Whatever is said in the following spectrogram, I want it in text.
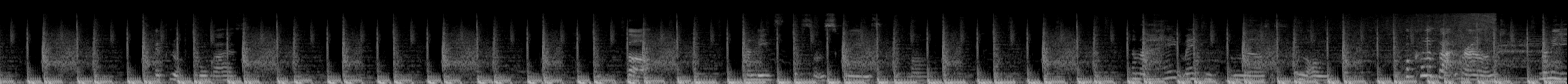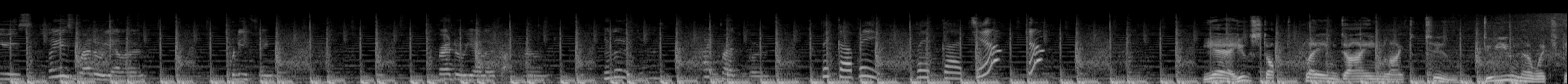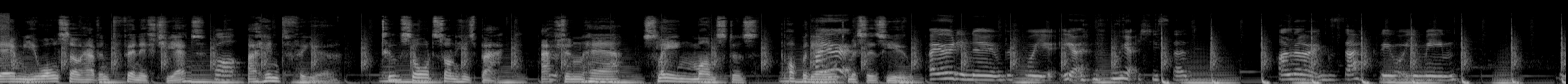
open up Fall Guys. But I need this do you think? Red or yellow background? Yellow, yellow. I like red though. Pikachu, Pikachu, Yeah, you stopped playing Dying Light 2. Do you know which game you also haven't finished yet? What? A hint for you. Two swords on his back, ashen hair, slaying monsters, Papa Gate I- misses you. I already knew before you, yeah, before you actually said. I know exactly what you mean.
